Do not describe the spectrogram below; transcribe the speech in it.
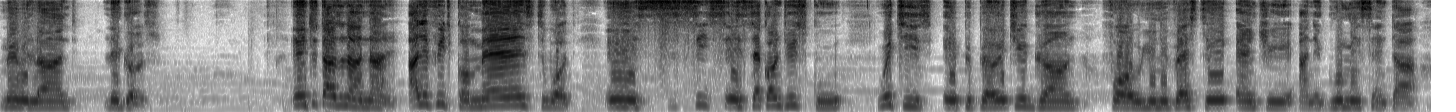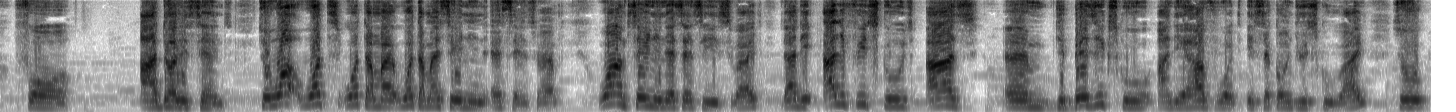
Maryland, Lagos. In 2009, Halifield commenced what a, a secondary school which is a preparatory ground for university entry and a grooming center for adolescents. So what what what am I what am I saying in essence, right? What i'm saying in essence is right that the Alleyfield schools has um the basic school and they have what? A secondary school right? So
